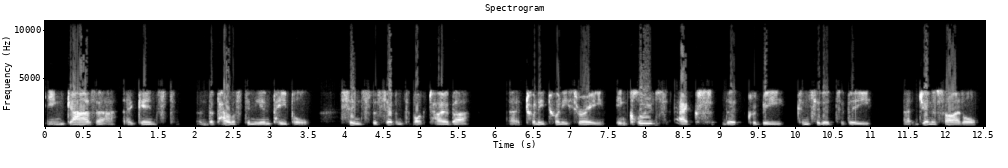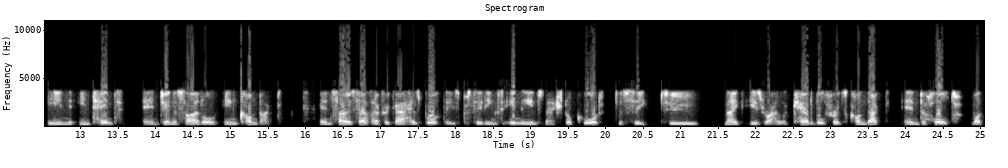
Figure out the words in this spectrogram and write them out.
in Gaza against the Palestinian people since the 7th of October uh, 2023 includes acts that could be considered to be uh, genocidal in intent and genocidal in conduct. And so South Africa has brought these proceedings in the International Court to seek to make Israel accountable for its conduct and to halt what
